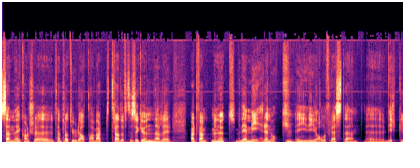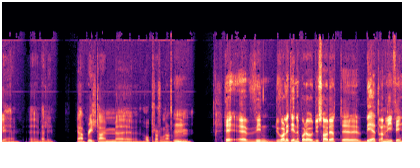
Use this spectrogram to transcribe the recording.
sender kanskje temperaturdata hvert 30. sekund eller hvert 15 minutt, men det er mer enn nok i de aller fleste eh, virkelige eller ja, realtime-operasjoner. Mm. Det, eh, du var litt inne på det, og du sa det at det er bedre enn Wifi.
